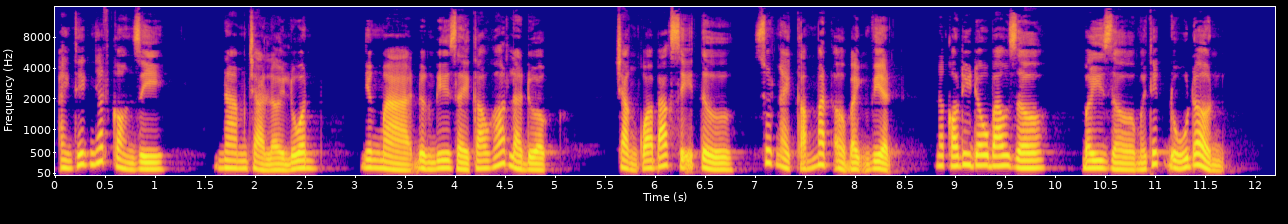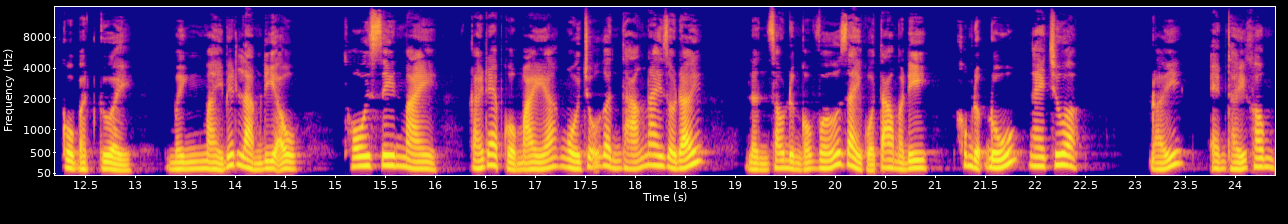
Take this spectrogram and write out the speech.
Anh thích nhất còn gì? Nam trả lời luôn nhưng mà đừng đi giày cao gót là được. Chẳng qua bác sĩ Từ Suốt ngày cắm mặt ở bệnh viện Nó có đi đâu bao giờ? Bây giờ mới thích đú đởn. Cô bật cười Mình mày biết làm điệu. Thôi xin mày Cái đẹp của mày á ngồi chỗ gần tháng nay rồi đấy. Lần sau đừng có vớ giày của tao mà đi Không được đú, nghe chưa? Đấy, em thấy không?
